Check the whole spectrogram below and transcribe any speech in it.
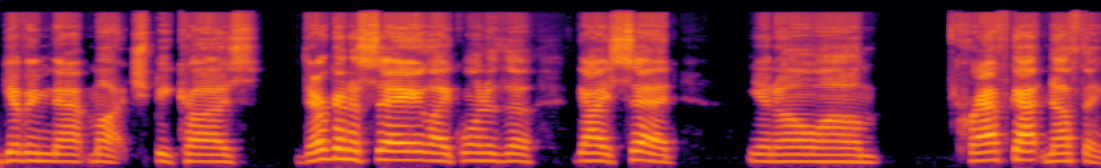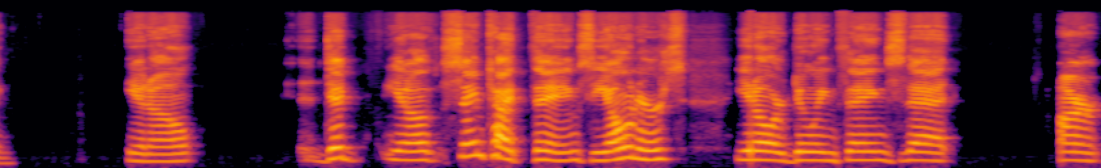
give him that much because they're going to say, like one of the guys said, you know, um, Kraft got nothing, you know, did, you know, same type things. The owners, you know, are doing things that aren't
